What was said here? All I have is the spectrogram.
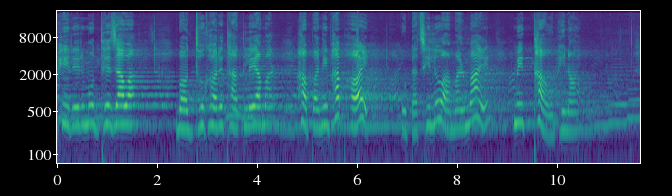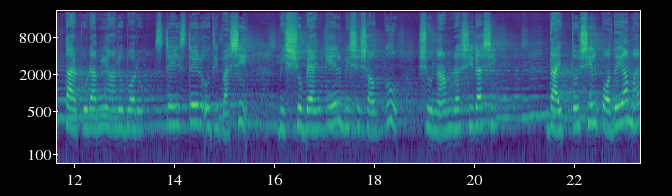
ভিড়ের মধ্যে যাওয়া? বদ্ধ ঘরে থাকলে আমার হাঁপানি ভাব হয়। ওটা ছিল আমার মায়ের মিথ্যা অভিনয়। তারপর আমি আরও বড় স্টেস্টের অধিবাসী বিশ্ব ব্যাংকের বিশেষজ্ঞ, সুনাম রাশি রাশি। দায়িত্বশীল পদে আমার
